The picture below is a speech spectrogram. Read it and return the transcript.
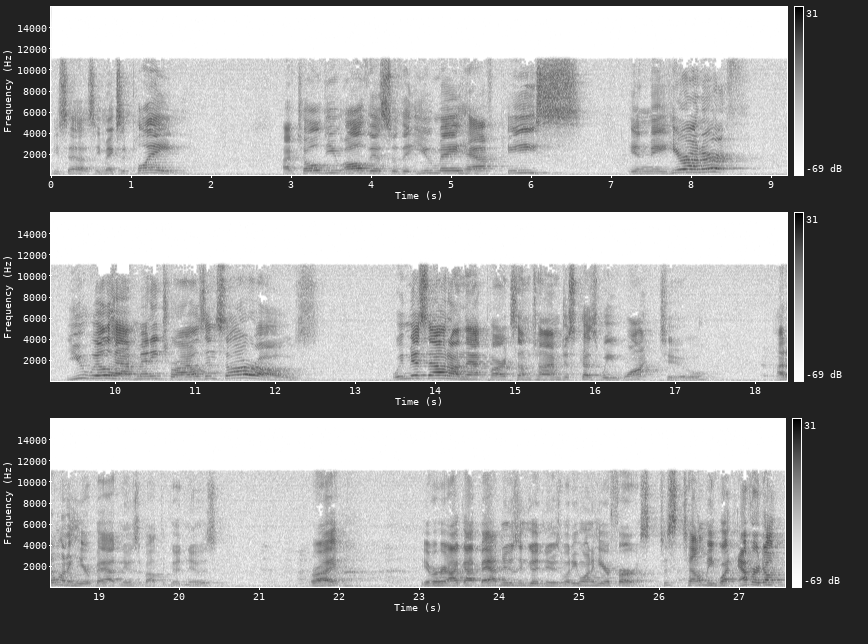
He says, he makes it plain. I've told you all this so that you may have peace in me. Here on earth, you will have many trials and sorrows. We miss out on that part sometime just because we want to. I don't want to hear bad news about the good news. Right? You ever heard, I've got bad news and good news. What do you want to hear first? Just tell me whatever. Don't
